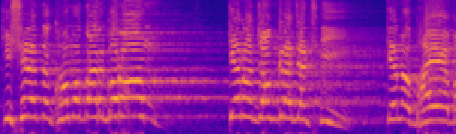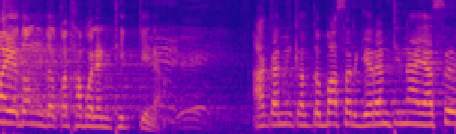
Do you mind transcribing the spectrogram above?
কিসের এত ক্ষমতার গরম? কেন জগ্রাজাঠি? কেন ভাইয়ে ভাইয়ে দ্বন্দ্ব? কথা বলেন ঠিক কিনা? আগামীকাল তো বাসার গ্যারান্টি নাই, আছে?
